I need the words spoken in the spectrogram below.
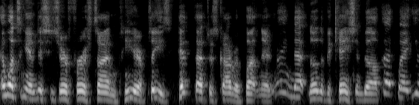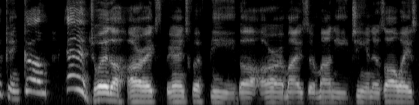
And once again, this is your first time here, please hit that subscribe button and ring that notification bell. That way you can come and enjoy the horror experience with me, the Horror Miser Monty G. And as always,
